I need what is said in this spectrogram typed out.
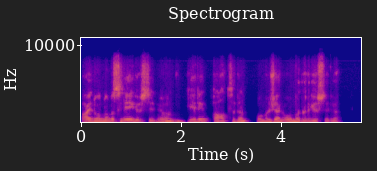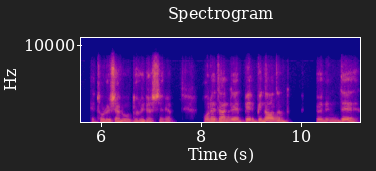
Aynı olmaması neyi gösteriyor? Yerin altının homojen olmadığını gösteriyor. Heterojen olduğunu gösteriyor. O nedenle bir binanın önünde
